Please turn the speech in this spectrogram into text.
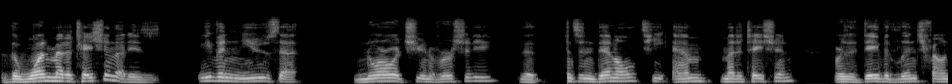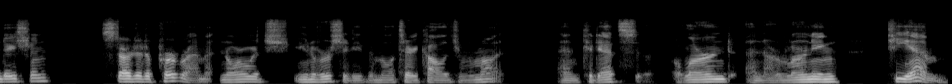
the one meditation that is even used at Norwich University, the Transcendental TM meditation, or the David Lynch Foundation started a program at Norwich University, the Military College of Vermont. And cadets learned and are learning TM,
